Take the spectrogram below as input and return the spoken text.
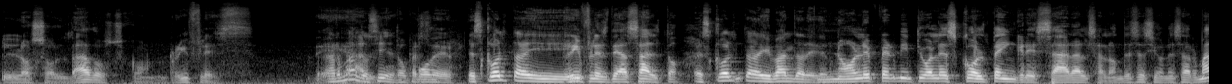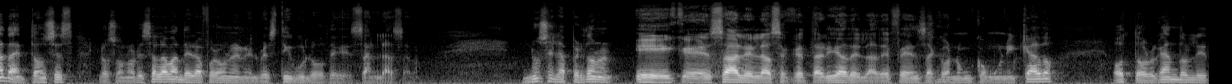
los soldados con rifles Armado, sí. poder, Escolta y. rifles de asalto. Escolta y banda de guerra. No le permitió a la escolta ingresar al salón de sesiones armada. Entonces, los honores a la bandera fueron en el vestíbulo de San Lázaro. No se la perdonan. Y que sale la Secretaría de la Defensa con un comunicado otorgándole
